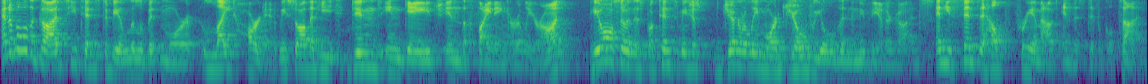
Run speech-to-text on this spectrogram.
And of all the gods, he tends to be a little bit more light-hearted. We saw that he didn't engage in the fighting earlier on. He also, in this book, tends to be just generally more jovial than any of the other gods. And he's sent to help Priam out in this difficult time.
